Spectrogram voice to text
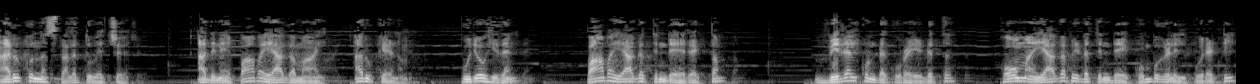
അറുക്കുന്ന സ്ഥലത്തുവെച്ച് അതിനെ പാപയാഗമായി അറുക്കേണം. പുരോഹിതൻ പാപയാഗത്തിന്റെ രക്തം വിരൽ കൊണ്ട് കുറെ എടുത്ത് ഹോമയാഗപീഠത്തിന്റെ കൊമ്പുകളിൽ പുരട്ടി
